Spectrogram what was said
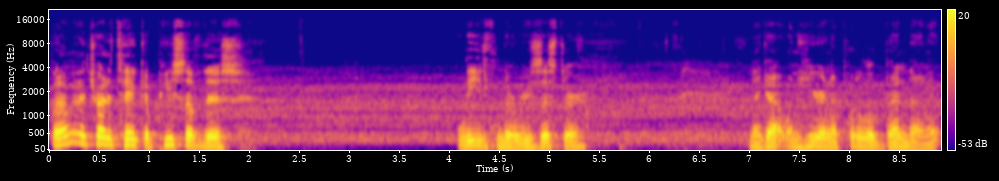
But I'm going to try to take a piece of this lead from the resistor, and I got one here and I put a little bend on it.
